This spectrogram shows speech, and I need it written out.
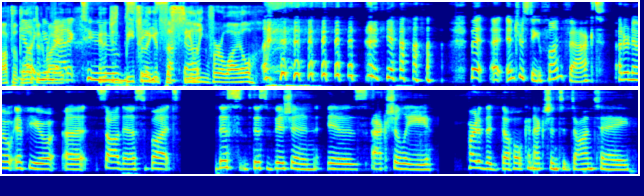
off to the yeah, left like and right. tubes, And it just beats it against the sucked up. ceiling for a while. yeah. But uh, interesting fun fact. I don't know if you uh, saw this, but this this vision is actually part of the the whole connection to Dante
